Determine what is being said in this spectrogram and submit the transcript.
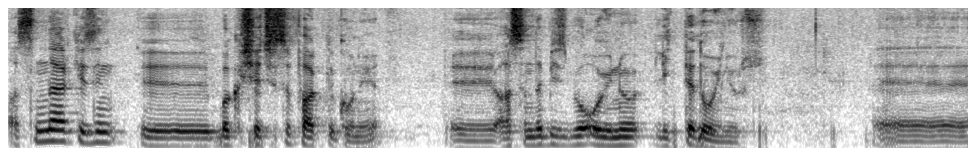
Aslında herkesin e, bakış açısı farklı konuya. E, aslında biz bu oyunu ligde de oynuyoruz. E,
